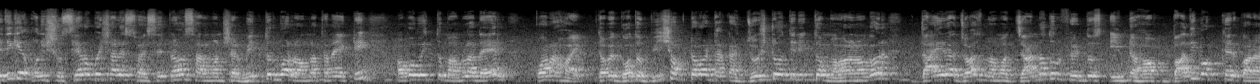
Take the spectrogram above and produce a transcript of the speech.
এদিকে উনিশশো ছিয়ানব্বই সালের ছয় সেপ্টেম্বর সালমান শাহর মৃত্যুর পর রমনা থানায় একটি অপমৃত্যু মামলা দায়ের করা হয়। তবে গত বিশ অক্টোবর ঢাকার জ্যৈষ্ঠ অতিরিক্ত মহানগর দায়রা জজ মোহাম্মদ জান্নাতুল ফেরদোস ইবনে হক বাদীপক্ষের করা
